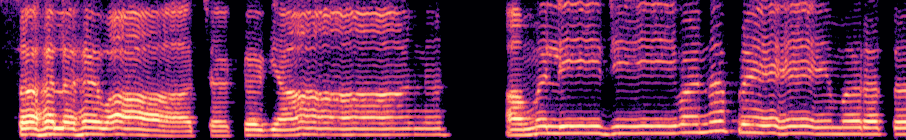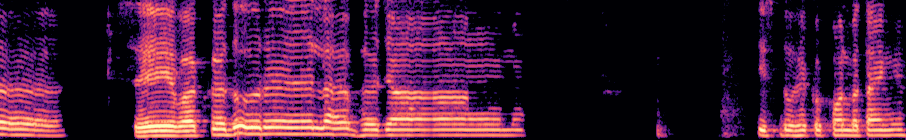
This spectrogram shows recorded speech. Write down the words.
सहल है वाचक ज्ञान। अमली जीवन प्रेम रत, सेवक दुर्लभ जान। इस दोहे को कौन बताएँगे?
